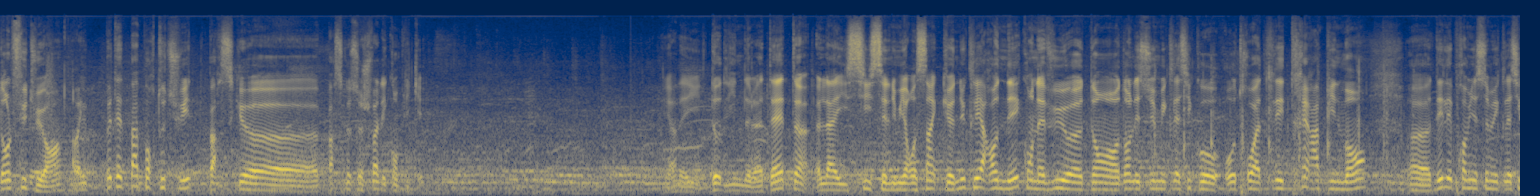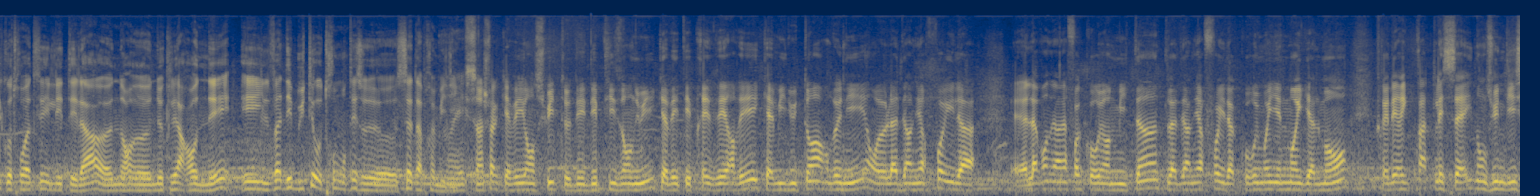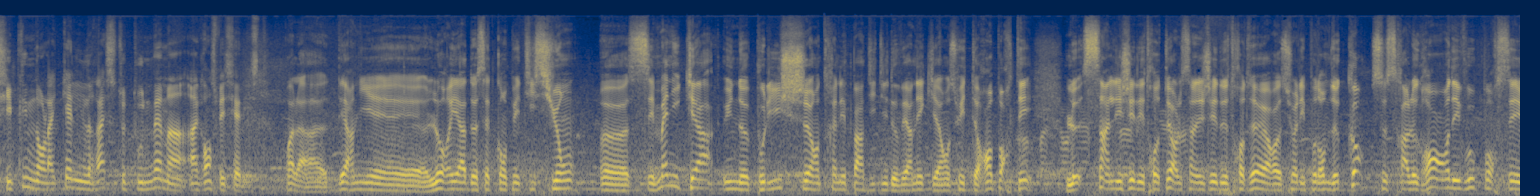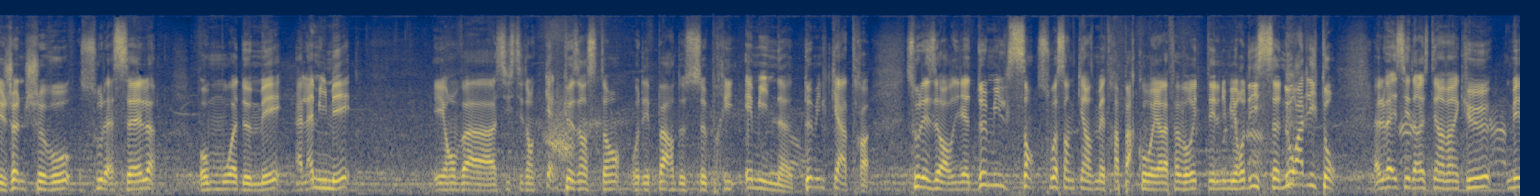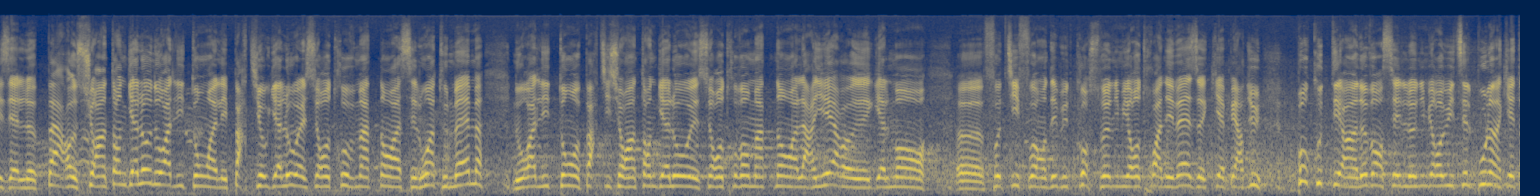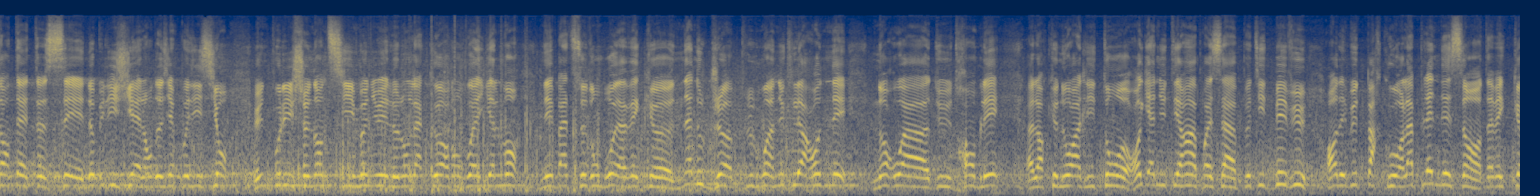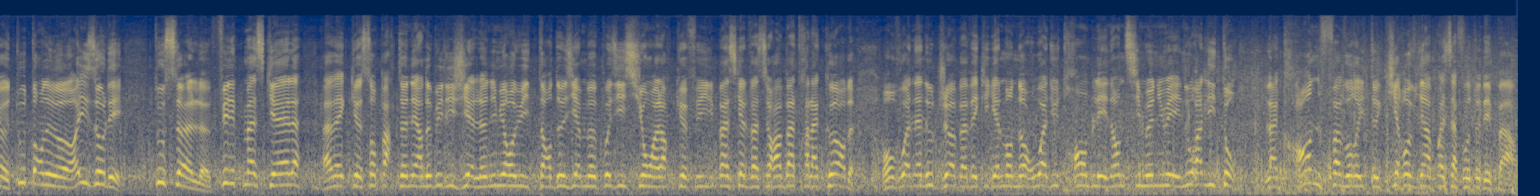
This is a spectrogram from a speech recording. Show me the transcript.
dans le futur. Hein. Oui. Peut-être pas pour tout de suite parce que, parce que ce cheval est compliqué. Regardez, il dodeline de la tête. Là, ici, c'est le numéro 5, Nucléaire Rodney, qu'on a vu euh, dans, dans les semi-classiques au, au trot attelé très rapidement. Euh, dès les premiers semi-classiques au trot attelé, il était là, euh, euh, Nucléaire Rodney. Et il va débuter au trot monté ce- cet après-midi. Oui, c'est un cheval qui avait eu ensuite des, des petits ennuis, qui avait été préservé, qui a mis du temps à revenir. Euh, la dernière fois, il a, euh, l'avant-dernière fois, couru en demi-teinte. La dernière fois, il a couru moyennement également. Frédéric Pratt l'essaye dans une discipline dans laquelle il reste tout de même un, grand spécialiste. Voilà, dernier lauréat de cette compétition, euh, c'est Manica, une pouliche entraînée par Didier Dauvernet qui a ensuite remporté le Saint-Léger des trotteurs. Le Saint-Léger des trotteurs sur l'hippodrome de Caen. Ce sera le grand rendez-vous pour ces jeunes chevaux sous la selle au mois de mai, à la mi-mai. Et on va assister dans quelques instants au départ de ce prix Emine 2004. Sous les ordres, il y a 2175 mètres à parcourir. La favorite est le numéro 10, Noura de Liton. Elle va essayer de rester invaincue, mais elle part sur un temps de galop. Noura de Liton, elle est partie au galop. Elle se retrouve maintenant assez loin tout de même. Noura de Liton partie sur un temps de galop et se retrouvant maintenant à l'arrière. Euh, également euh, fautif en début de course, le numéro 3, Neves, qui a perdu beaucoup de terrain. Devant, c'est le numéro 8, c'est le Poulain qui est en tête. C'est Nobiligiel en deuxième position. Une pouliche Nancy Menuet le long de la corde. On voit également Nebat Sedombreux avec euh, Nanou Job. Plus loin, Nucléaire Rodney, Norrois du Tremblay. Alors que Noura de Liton regagne du terrain après sa petite bévue en début de parcours. La pleine descente avec euh, tout en dehors, isolé. Tout seul, Philippe Masquel avec son partenaire Nobiligiel, le numéro 8 en deuxième position alors que Philippe Masquel va se rabattre à la corde. On voit Nanou Job avec également Norrois du Tremblay, Nancy Menuet et Noura de Liton, la grande favorite qui revient après sa au départ.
